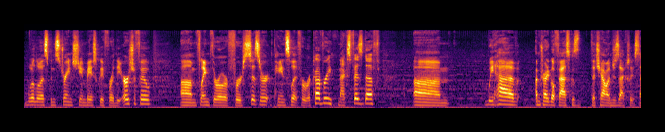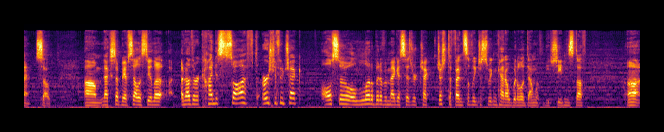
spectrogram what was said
Will-O-Wisp and Strange Steam basically for the Urshifu. Um, Flamethrower for Scizor, Pain Split for Recovery, Max Fizz Um, we have... I'm trying to go fast because the challenge is actually sent, so... Um, next up, we have Celesteela, another kind of soft Urshifu check. Also, a little bit of a Mega Scizor check, just defensively, just so we can kind of whittle it down with Leech Seed and stuff. Uh,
